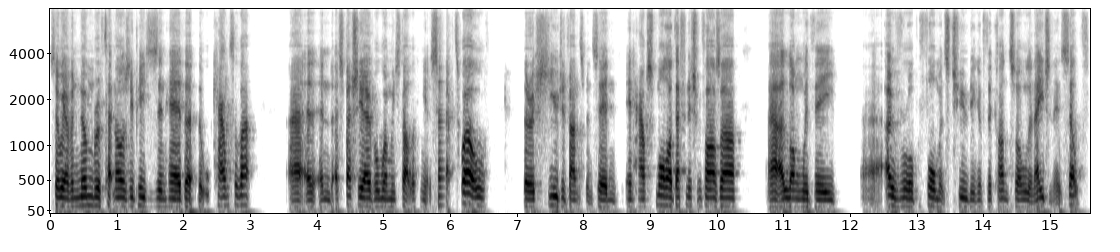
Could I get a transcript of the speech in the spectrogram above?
So we have a number of technology pieces in here that, that will counter that. Uh, and, especially over when we start looking at SEP 12, there are huge advancements in, in how small our definition files are, uh, along with the uh, overall performance tuning of the console and agent itself.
